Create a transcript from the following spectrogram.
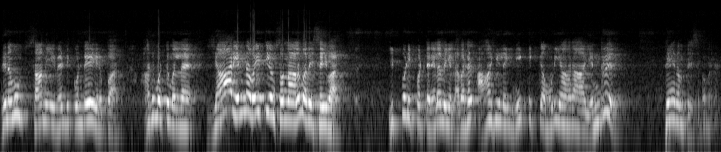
தினமும் சாமியை வேண்டிக்கொண்டே இருப்பார். அது மட்டுமல்ல யார் என்ன வைத்தியம் சொன்னாலும் அதை செய்வார். இப்படிப்பட்ட நிலைமையில் அவர்கள் ஆகிலை நீட்டிக்க முடியாதா என்று பேரம் பேசுபவர்கள்.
